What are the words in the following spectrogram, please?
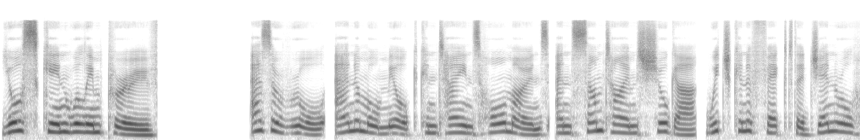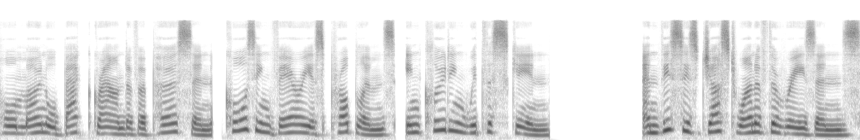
Your skin will improve. As a rule, animal milk contains hormones and sometimes sugar, which can affect the general hormonal background of a person, causing various problems, including with the skin. And this is just one of the reasons.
